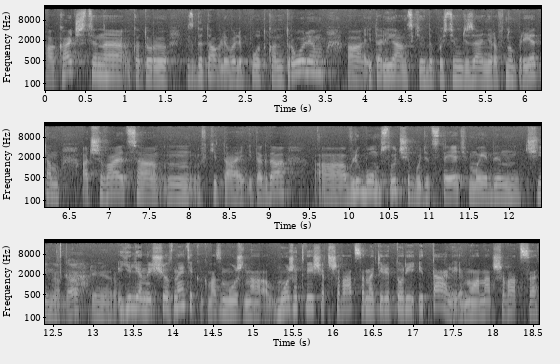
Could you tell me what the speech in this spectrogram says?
а, качественная, которую изготавливали под контролем итальянских, допустим, дизайнеров, но при этом отшивается в Китае. И тогда в любом случае будет стоять Made in China, да, к примеру. Елена, еще знаете, как возможно, может вещь отшиваться на территории Италии, но она отшиваться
